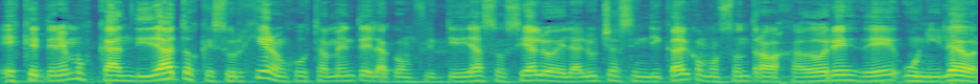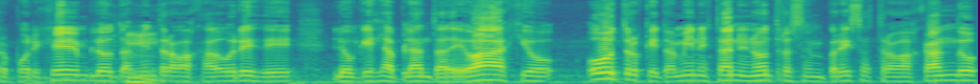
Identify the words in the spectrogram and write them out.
es que tenemos candidatos que surgieron justamente de la conflictividad social o de la lucha sindical, como son trabajadores de Unilever, por ejemplo, también mm. trabajadores de lo que es la planta de Bagio, otros que también están en otras empresas trabajando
